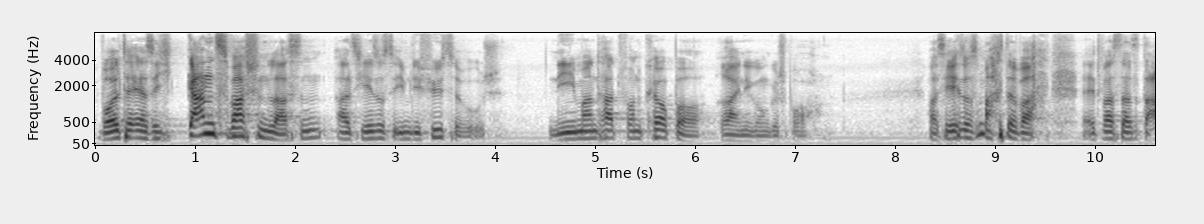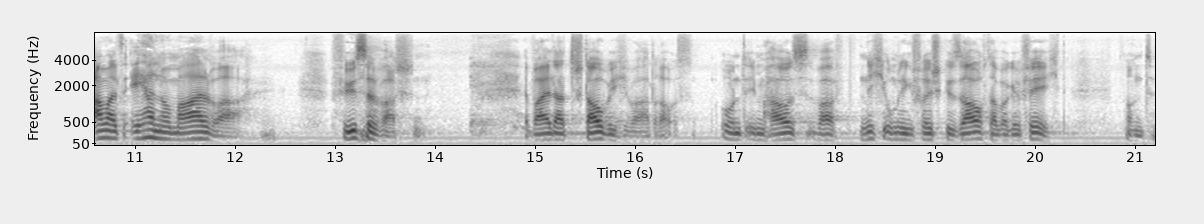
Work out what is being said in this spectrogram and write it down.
wollte er sich ganz waschen lassen, als Jesus ihm die Füße wusch. Niemand hat von Körperreinigung gesprochen. Was Jesus machte, war etwas, das damals eher normal war. Füße waschen, weil das staubig war draußen. Und im Haus war nicht unbedingt frisch gesaugt, aber gefegt. Und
